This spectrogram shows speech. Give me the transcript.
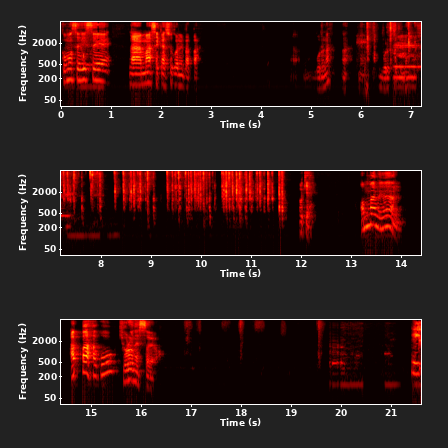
¿Cómo se dice la mamá se casó con el papá? 모르나? 아, 오케이. 엄마는 아빠하고 결혼했어요. Sí.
